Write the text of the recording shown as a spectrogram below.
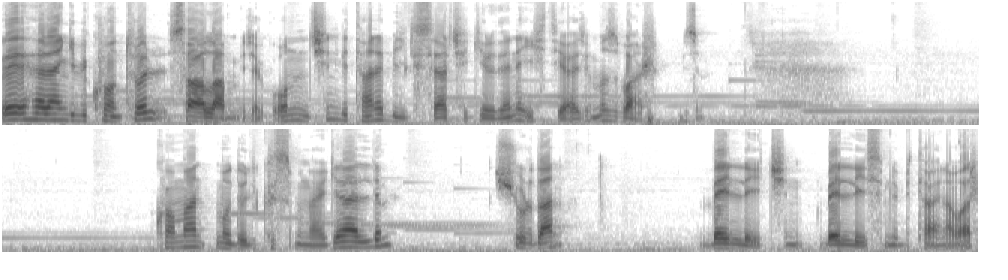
ve herhangi bir kontrol sağlanmayacak. Onun için bir tane bilgisayar çekirdeğine ihtiyacımız var bizim. Command modül kısmına geldim. Şuradan Belle için, Belle isimli bir tane var.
